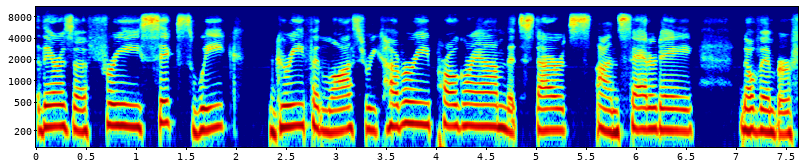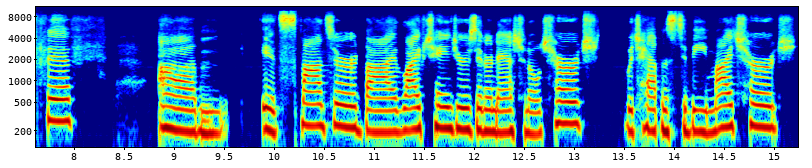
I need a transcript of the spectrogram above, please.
There's a free six week grief and loss recovery program that starts on Saturday, November 5th. Um, it's sponsored by Life Changers International Church, which happens to be my church.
